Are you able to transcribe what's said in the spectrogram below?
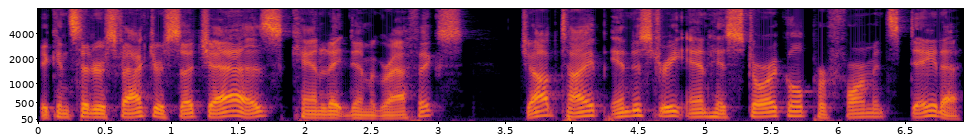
It considers factors such as candidate demographics, job type, industry, and historical performance data.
